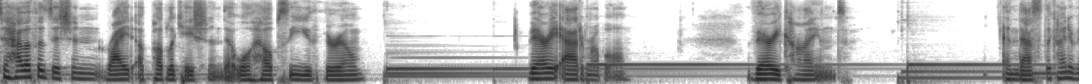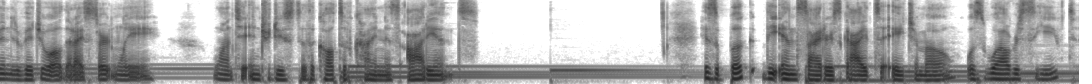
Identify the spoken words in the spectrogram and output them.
to have a physician write a publication that will help see you through. Very admirable very kind. And that's the kind of individual that I certainly want to introduce to the Cult of Kindness audience. His book, The Insider's Guide to HMO, was well received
